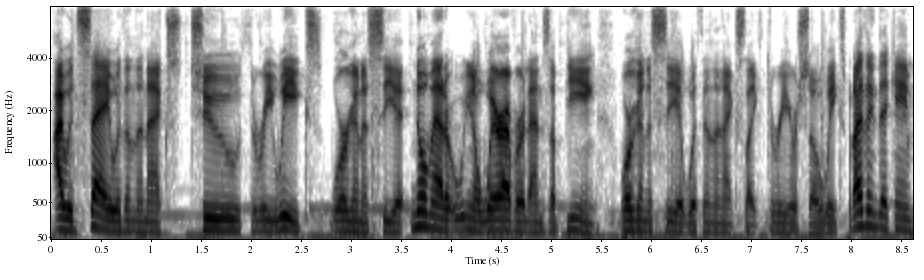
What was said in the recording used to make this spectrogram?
I would say within the next two, three weeks, we're going to see it, no matter, you know, wherever it ends up being, we're going to see it within the next like three or so weeks. But I think that game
